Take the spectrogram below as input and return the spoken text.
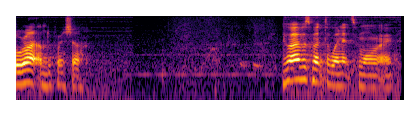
All right under pressure. Whoever's meant to win it tomorrow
